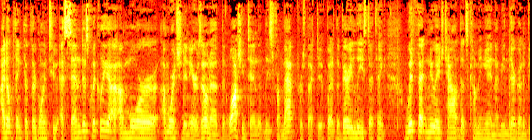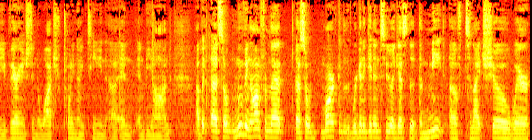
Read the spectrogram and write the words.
I don't think that they're going to ascend as quickly. I, am more I'm more interested in Arizona than Washington, at least from that perspective. But at the very least, I think with that new age talent that's coming in, I mean, they're going to be very interesting to watch 2019 uh, and and beyond. Uh, but uh, so moving on from that, uh, so Mark, we're going to get into, I guess, the the meat of tonight's show, where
